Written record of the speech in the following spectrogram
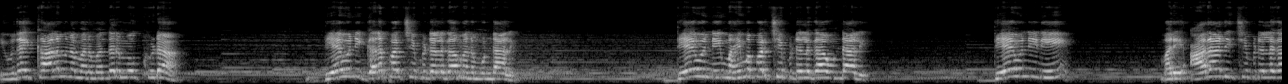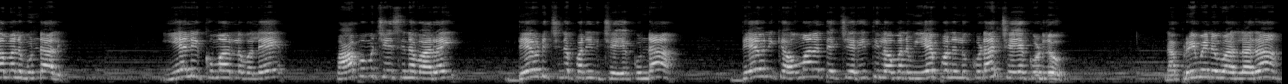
ఈ ఉదయ కాలమున మనమందరము కూడా దేవుని గలపరిచే బిడ్డలుగా మనం ఉండాలి. దేవుని మహిమపరిచే బిడ్డలుగా ఉండాలి. దేవునిని మరి ఆరాధించే బిడ్డలుగా మనం ఉండాలి. ఏలి కుమారుల వలె పాపము చేసిన వారై దేవుడిచ్చిన పనిని చేయకుండా దేవునికి అవమానం తెచ్చే రీతిలో మనం ఏ పనులు కూడా చేయకూడదు. నా ప్రియమైన వాళ్ళారా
